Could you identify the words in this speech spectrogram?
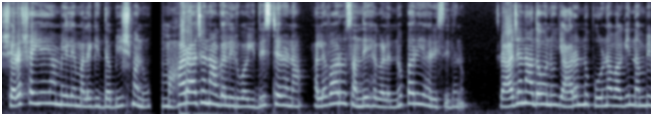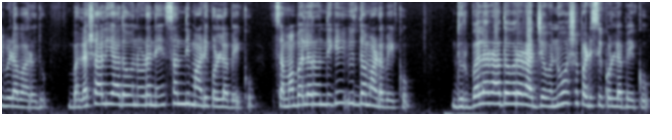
ಶರಶಯ್ಯೆಯ ಮೇಲೆ ಮಲಗಿದ್ದ ಭೀಷ್ಮನು ಮಹಾರಾಜನಾಗಲಿರುವ ಯುಧಿಷ್ಠಿರನ ಹಲವಾರು ಸಂದೇಹಗಳನ್ನು ಪರಿಹರಿಸಿದನು. ರಾಜನಾದವನು ಯಾರನ್ನು ಪೂರ್ಣವಾಗಿ ನಂಬಿಬಿಡಬಾರದು, ಬಲಶಾಲಿಯಾದವನೊಡನೆ ಸಂಧಿ ಮಾಡಿಕೊಳ್ಳಬೇಕು, ಸಮಬಲರೊಂದಿಗೆ ಯುದ್ಧ ಮಾಡಬೇಕು, ದುರ್ಬಲರಾದವರ ರಾಜ್ಯವನ್ನು ವಶಪಡಿಸಿಕೊಳ್ಳಬೇಕು,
